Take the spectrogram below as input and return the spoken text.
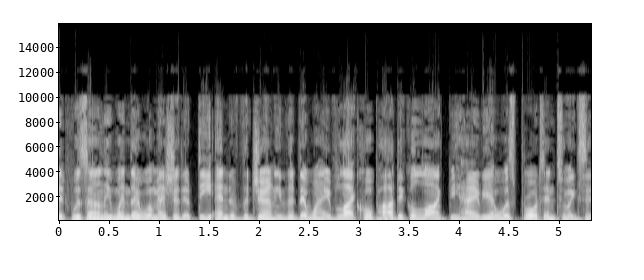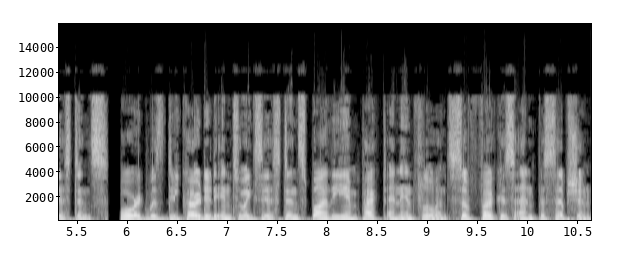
it was only when they were measured at the end of the journey that their wave-like or particle-like behavior was brought into existence, or it was decoded into existence by the impact and influence of focus and perception.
